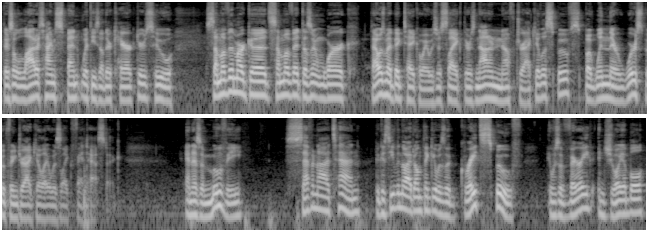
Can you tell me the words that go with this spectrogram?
There's a lot of time spent with these other characters who some of them are good, some of it doesn't work. That was my big takeaway. It was just like there's not enough Dracula spoofs, but when there were spoofing Dracula, it was like fantastic. And as a movie, 7 out of 10 because even though I don't think it was a great spoof, it was a very enjoyable,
